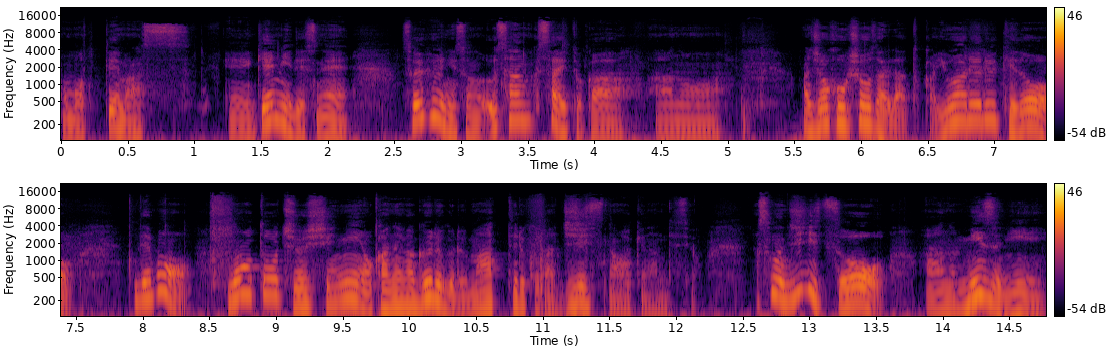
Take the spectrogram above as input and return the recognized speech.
思っています。えー、現にですね、そういうふうにそのうさんくさいとか、あの、まあ、情報商材だとか言われるけど、でも、ノートを中心にお金がぐるぐる回ってることは事実なわけなんですよ。その事実をあの見ずに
